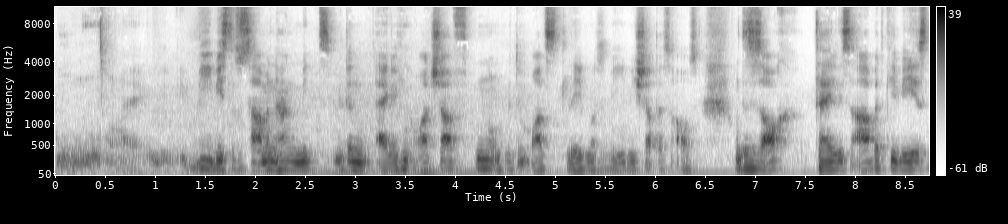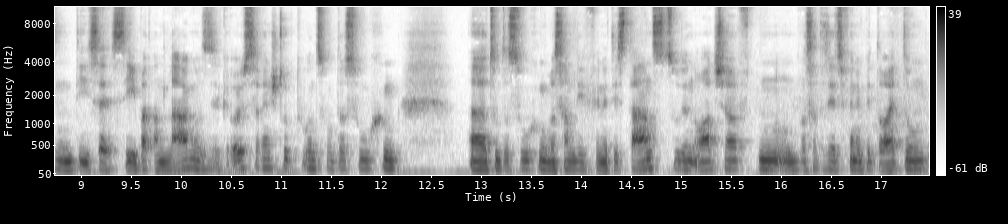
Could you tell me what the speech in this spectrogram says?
wie, wie ist der Zusammenhang mit, mit den eigentlichen Ortschaften und mit dem Ortsleben, also wie, wie schaut das aus? Und das ist auch Teil dieser Arbeit gewesen, diese Seebadanlagen, also diese größeren Strukturen zu untersuchen, äh, zu untersuchen, was haben die für eine Distanz zu den Ortschaften und was hat das jetzt für eine Bedeutung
